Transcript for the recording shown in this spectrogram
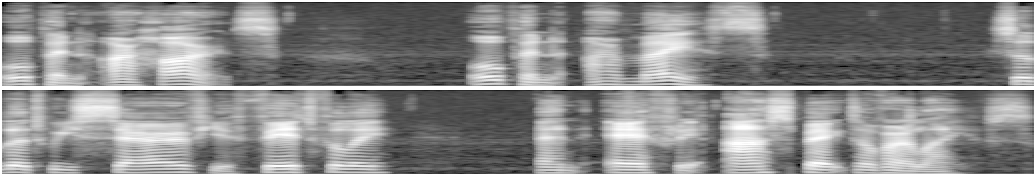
Open our hearts. Open our mouths. So that we serve you faithfully in every aspect of our lives.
